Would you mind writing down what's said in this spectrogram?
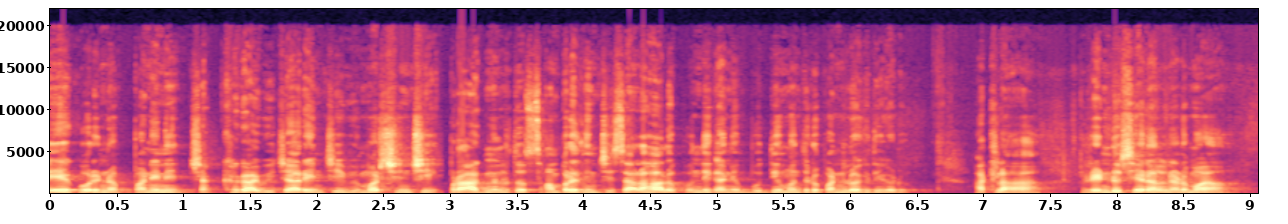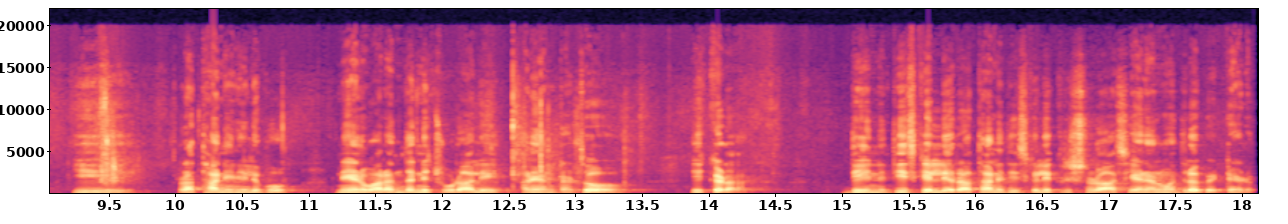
చేయకూరిన పనిని చక్కగా విచారించి విమర్శించి ప్రాజ్ఞులతో సంప్రదించి సలహాలు పొంది కానీ బుద్ధిమంతుడు పనిలోకి దిగడు. అట్లా రెండు సేనల నడుమ ఈ రథాన్ని నిలుపు నేను వారందరినీ చూడాలి అని అంటాడు. సో ఇక్కడ దీన్ని తీసుకెళ్ళి రథాన్ని తీసుకెళ్ళి కృష్ణుడు ఆ సేనల మధ్యలో పెట్టాడు.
